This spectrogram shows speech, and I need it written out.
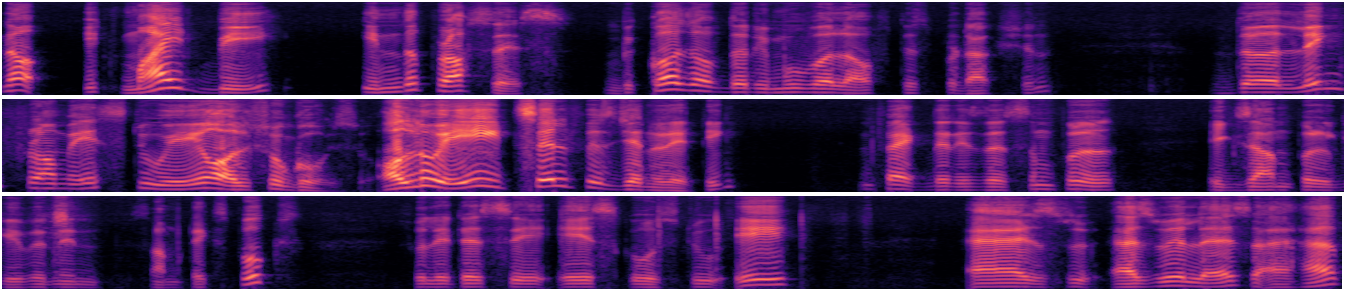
Now, it might be in the process because of the removal of this production, the link from S to A also goes, although A itself is generating. In fact, there is a simple example given in some textbooks. So, let us say S goes to A as, as well as I have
